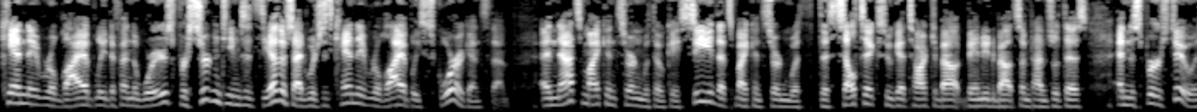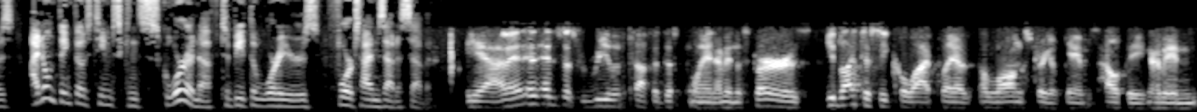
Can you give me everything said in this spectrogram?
can they reliably defend the Warriors? For certain teams, it's the other side, which is, can they reliably score against them? And that's my concern with OKC. That's my concern with the Celtics, who get talked about, bandied about sometimes with this, and the Spurs too, is I don't think those teams can score enough to beat the Warriors four times out of seven. Yeah, I mean, it's just really tough at this point. I mean, the Spurs, you'd like to see Kawhi play a, a long string of games healthy. I mean,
